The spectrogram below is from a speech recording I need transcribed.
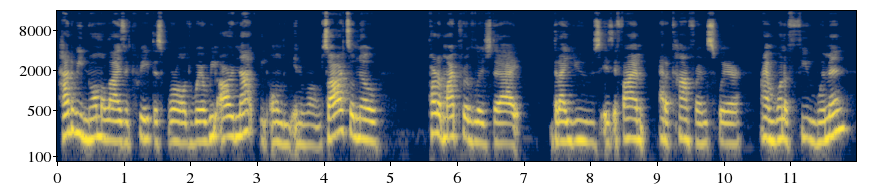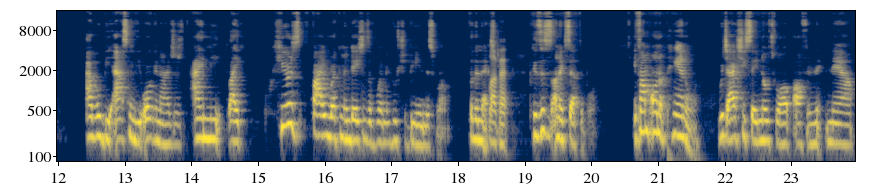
How do we normalize and create this world where we are not the only in room? So I also know part of my privilege that I that I use is if I'm at a conference where I am one of few women, I will be asking the organizers, I need like here's five recommendations of women who should be in this room for the next Love one. it. Because this is unacceptable. If I'm on a panel, which I actually say no to all, often now,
